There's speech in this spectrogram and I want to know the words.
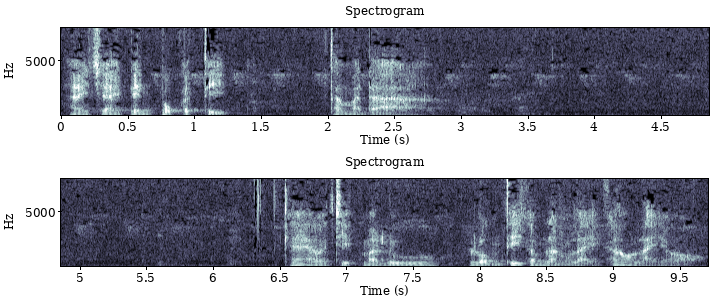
หายใจเป็นปกติ ธรรมดา แค่เอาจิตมารู้ลมที่กำลังไหลเข้าไหลออก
